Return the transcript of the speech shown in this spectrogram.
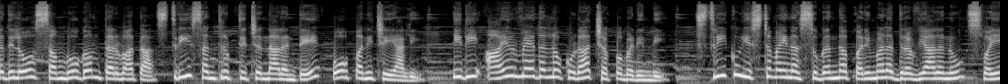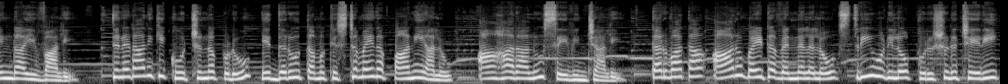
గదిలో సంభోగం తర్వాత స్త్రీ సంతృప్తి చెందాలంటే ఓ పని చేయాలి. ఇది ఆయుర్వేదంలో కూడా చెప్పబడింది. స్త్రీకు ఇష్టమైన సుగంధ పరిమళ ద్రవ్యాలను స్వయంగా ఇవ్వాలి. తినడానికి కూర్చున్నప్పుడు ఇద్దరూ తమకిష్టమైన పానీయాలు ఆహారాలు సేవించాలి. తర్వాత ఆరు బయట వెన్నెలలో స్త్రీ ఒడిలో పురుషుడు చేరి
